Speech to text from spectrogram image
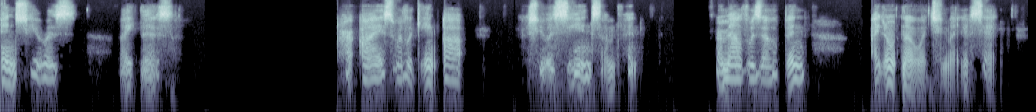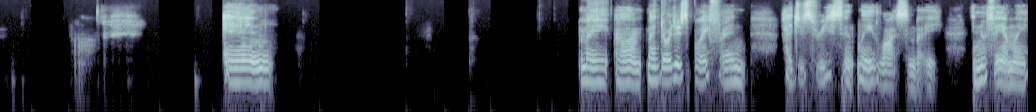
And she was like this. Her eyes were looking up. She was seeing something. Her mouth was open. I don't know what she might have said. And my um, my daughter's boyfriend had just recently lost somebody in the family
